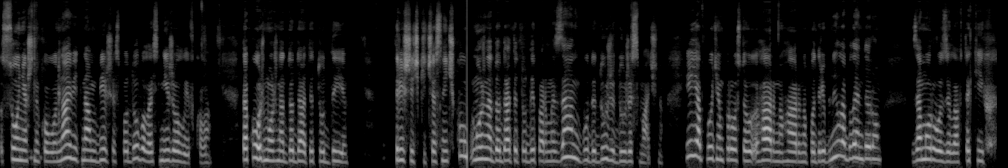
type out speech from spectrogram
соняшникову. Навіть нам більше сподобалась, ніж оливкова. Також можна додати туди трішечки чесничку, можна додати туди пармезан, буде дуже-дуже смачно. І я потім просто гарно-гарно подрібнила блендером, заморозила в таких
